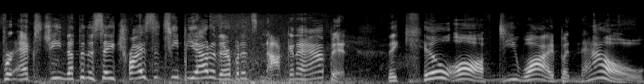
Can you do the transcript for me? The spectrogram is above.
for XG. Nothing to say. Tries to TP out of there, but it's not gonna happen. They kill off DY, but now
